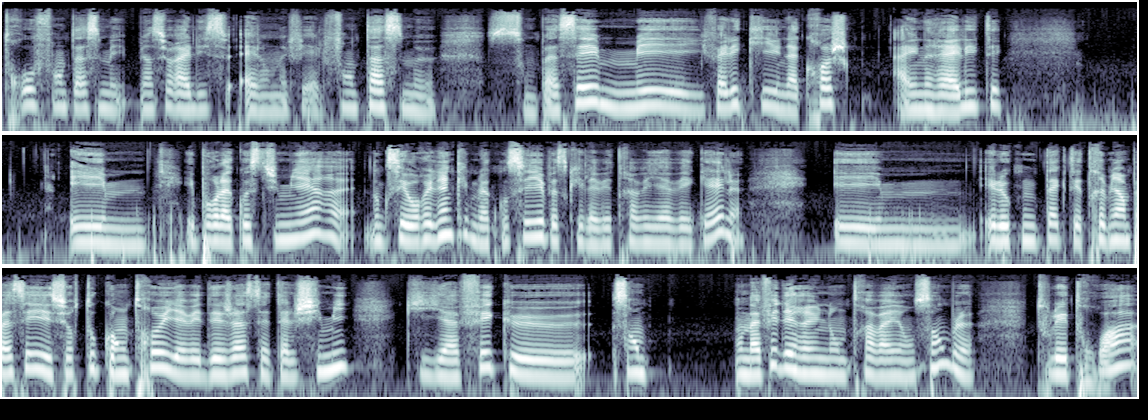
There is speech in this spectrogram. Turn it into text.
trop fantasmé. Bien sûr, Alice, elle en effet, elle fantasme son passé, mais il fallait qu'il y ait une accroche à une réalité. Et, et pour la costumière, donc c'est Aurélien qui me l'a conseillé parce qu'il avait travaillé avec elle. Et, et, le contact est très bien passé et surtout qu'entre eux il y avait déjà cette alchimie qui a fait que sans on a fait des réunions de travail ensemble, tous les trois,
